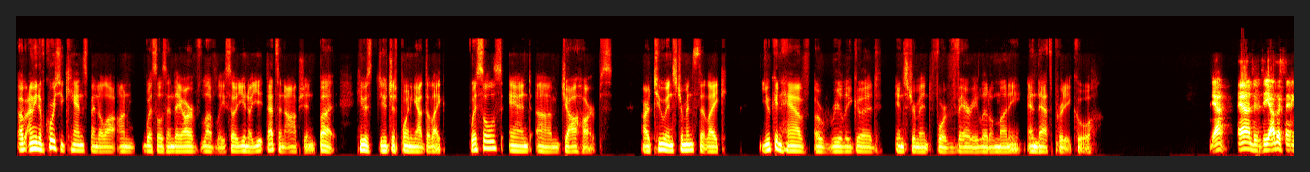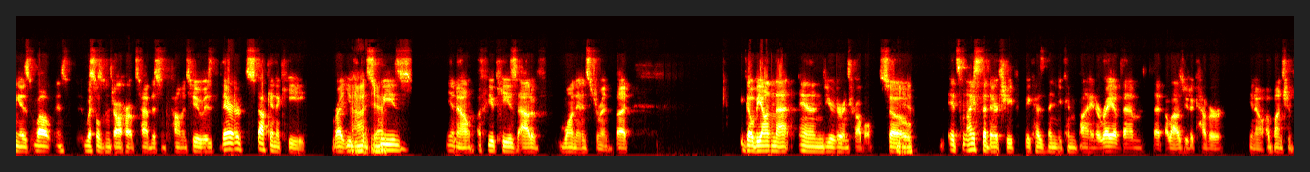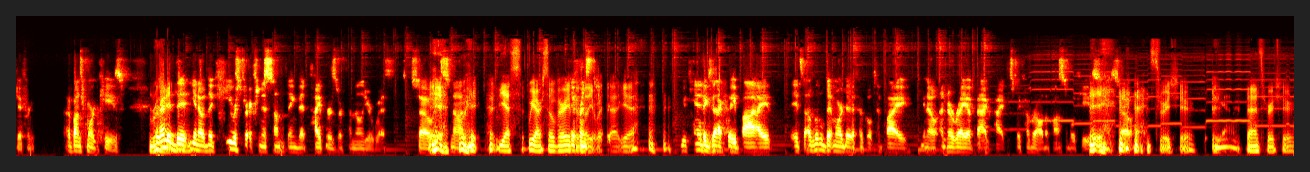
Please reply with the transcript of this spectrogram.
I mean, of course, you can spend a lot on whistles, and they are lovely. So you know you, that's an option. But he was, he was just pointing out that like whistles and um, jaw harps are two instruments that like you can have a really good instrument for very little money, and that's pretty cool. Yeah, and the other thing is, well, whistles and jaw harps have this in common too: is they're stuck in a key, right? You ah, can squeeze, yeah. you know, a few keys out of one instrument, but go beyond that and you're in trouble. So yeah. it's nice that they're cheap because then you can buy an array of them that allows you to cover, you know, a bunch of different, a bunch more keys. Right. Granted, the you know the key restriction is something that pipers are familiar with, so yeah. it's not. We, yes, we are so very familiar with that. Yeah, you can't exactly buy. It's a little bit more difficult to buy, you know, an array of bagpipes to cover all the possible keys. So that's for sure. Yeah. That's for sure.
